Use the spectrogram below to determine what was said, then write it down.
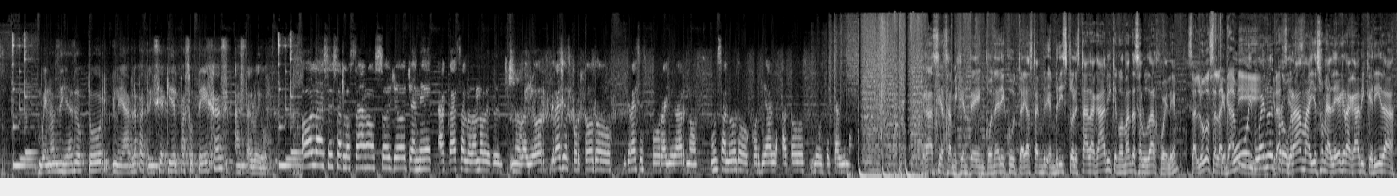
Buenos días, doctor. Le habla Patricia aquí del Paso, Texas. Hasta luego. Hola César Lozano, soy yo, Janet, acá saludando desde Nueva York. Gracias por todo, gracias por ayudarnos. Un saludo cordial a todos los de cabina. Gracias a mi gente en Connecticut, allá está en, Br- en Bristol, está la Gaby que nos manda a saludar, Joel, ¿eh? Saludos a la Que Gaby. Muy bueno el Gracias. programa y eso me alegra, Gaby querida.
